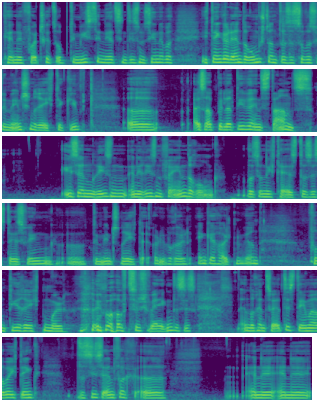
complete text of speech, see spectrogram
keine Fortschrittsoptimistin jetzt in diesem Sinn, aber ich denke allein der Umstand, dass es sowas wie Menschenrechte gibt, äh, als appellative Instanz, ist ein Riesen, eine Riesenveränderung was ja nicht heißt, dass es deswegen äh, die Menschenrechte überall eingehalten werden. Von Tierrechten mal überhaupt zu schweigen, das ist noch ein zweites Thema, aber ich denke, das ist einfach äh, eine, eine,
